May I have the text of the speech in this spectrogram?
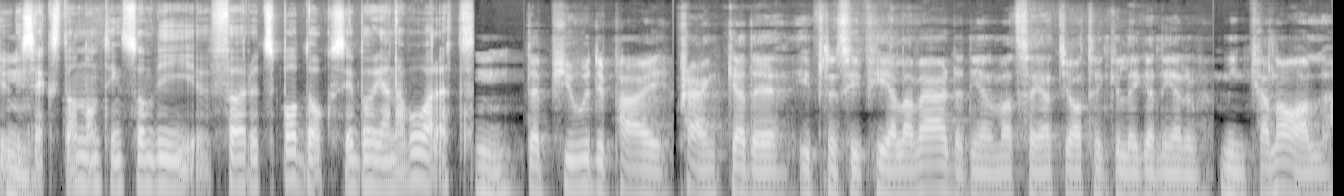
2016. Mm. Någonting som vi förutspådde också i början av året. Mm. Där Pewdiepie prankade i princip hela världen genom att säga att jag tänker lägga ner min kanal.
